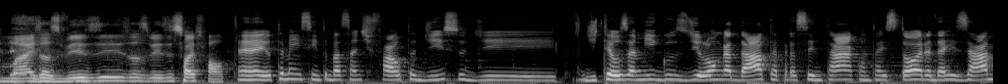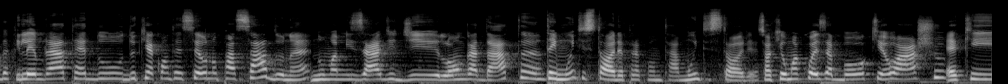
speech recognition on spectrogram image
Mas às vezes, às vezes faz falta. É, eu também sinto bastante falta disso, de, de ter os amigos de longa data pra sentar, contar história, dar risada e lembrar até do, do que aconteceu no passado, né? Numa amizade de longa data, tem muita história pra contar, muita história. Só que uma coisa boa que eu acho é que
